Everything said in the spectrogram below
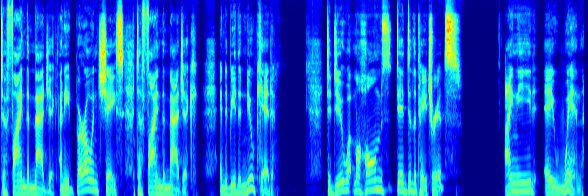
to find the magic. I need Burrow and Chase to find the magic and to be the new kid. To do what Mahomes did to the Patriots, I need a win.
